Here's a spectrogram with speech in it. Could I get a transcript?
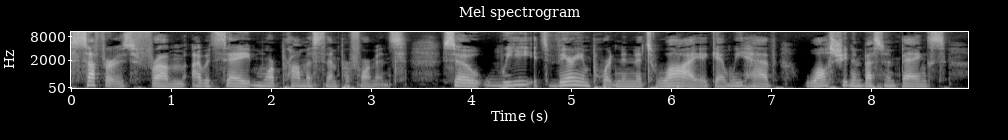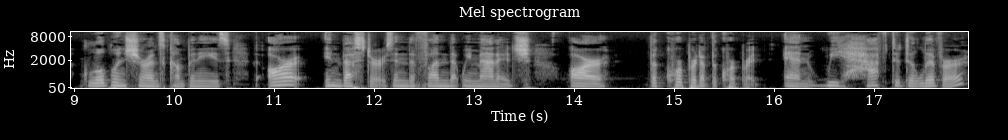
suffers from, I would say, more promise than performance. So we, it's very important, and it's why, again, we have Wall Street investment banks, global insurance companies. Our investors in the fund that we manage are the corporate of the corporate, and we have to deliver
